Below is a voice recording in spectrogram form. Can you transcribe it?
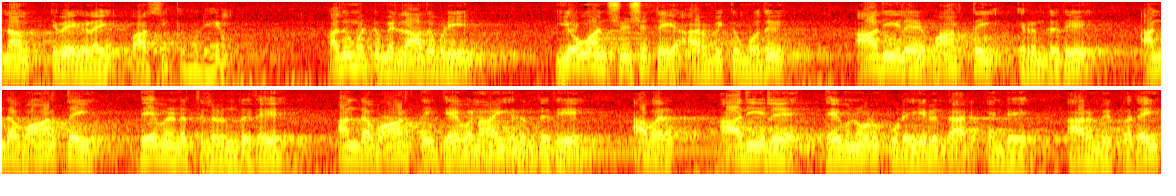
நாம் இவைகளை வாசிக்க முடியும். அது மட்டும் இல்லாதபடி யோவான் சுவிசத்தை ஆரம்பிக்கும்போது ஆதியிலே வார்த்தை இருந்தது. அந்த வார்த்தை தேவனிடத்தில் இருந்தது அந்த வார்த்தை தேவனாய் இருந்தது. அவர் ஆதியிலே தேவனோடு கூட இருந்தார் என்று ஆரம்பிப்பதை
